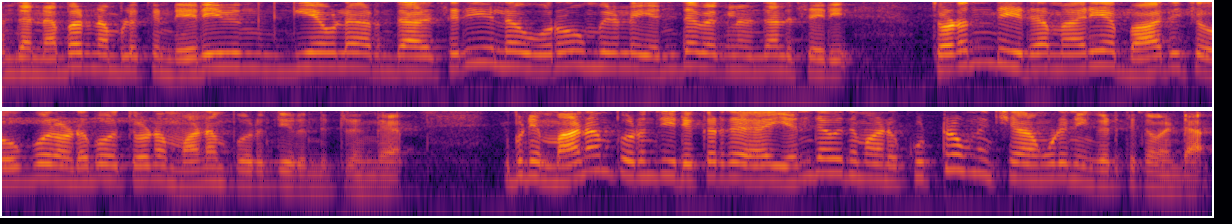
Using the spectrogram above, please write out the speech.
அந்த நபர் நம்மளுக்கு நெருங்கியவளாக இருந்தாலும் சரி இல்லை உறவு முறையில் எந்த வகையில் இருந்தாலும் சரி தொடர்ந்து இதை மாதிரியே பாதித்த ஒவ்வொரு அனுபவத்தோட மனம் பொருந்தி இருந்துட்டுருங்க. இப்படி மனம் பொருந்தி இருக்கிறத எந்த விதமான குற்ற உணர்ச்சியாக கூட நீங்கள் எடுத்துக்க வேண்டாம்.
